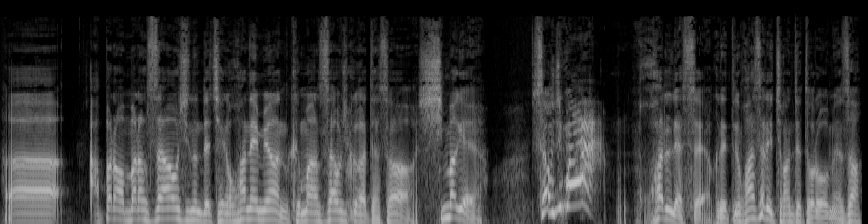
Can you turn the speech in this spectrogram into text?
아, 아빠랑 엄마랑 싸우시는데 제가 화내면 그만 싸우실 것 같아서 심하게 싸우지 마! 화를 냈어요. 그랬더니 화살이 저한테 돌아오면서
